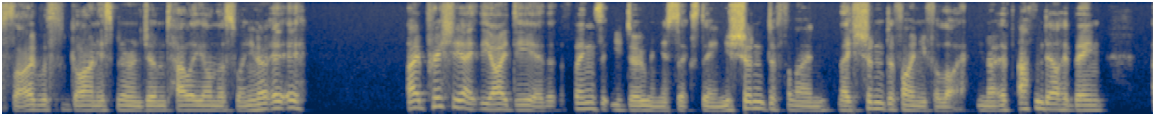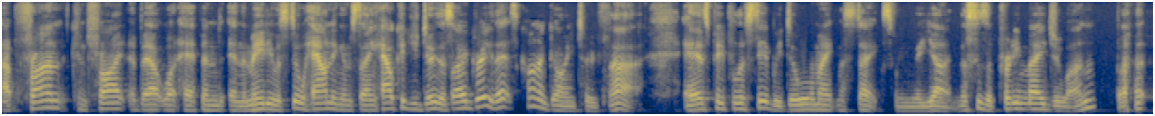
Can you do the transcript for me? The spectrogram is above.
side with Guyon Espiner and Jim Tully on this one. You know, it, it, I appreciate the idea that the things that you do when you're 16, you shouldn't define. They shouldn't define you for life. You know, if Uffindell had been upfront, contrite about what happened, and the media was still hounding him, saying, How could you do this? I agree, that's kind of going too far. As people have said, we do all make mistakes when we're young. This is a pretty major one, but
